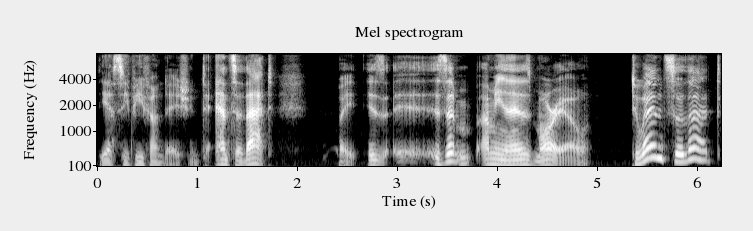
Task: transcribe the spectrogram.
The SCP Foundation. To answer that, Wait, is is it? I mean, it is Mario. To answer that,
